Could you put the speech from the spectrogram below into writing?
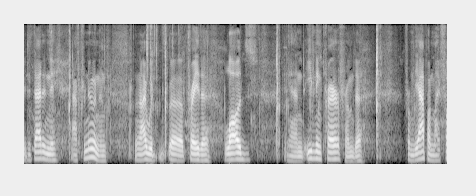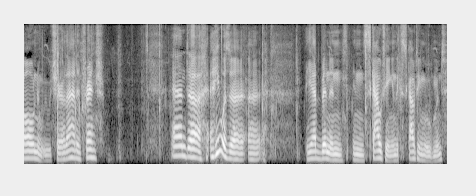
we did that in the afternoon, and then I would uh, pray the lauds and evening prayer from the from the app on my phone, and we would share that in French. And, uh, and he was a, a he had been in in scouting in the scouting movement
